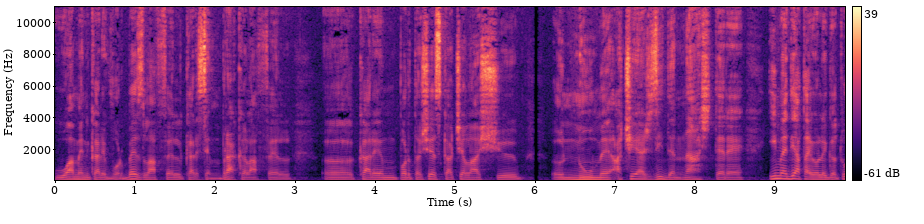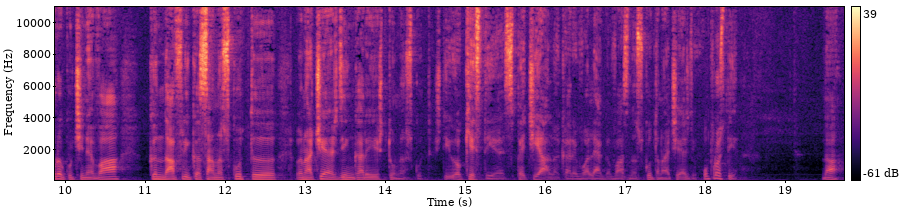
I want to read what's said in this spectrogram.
oameni care vorbesc la fel, care se îmbracă la fel, uh, care împărtășesc același uh, nume, aceeași zi de naștere. Imediat ai o legătură cu cineva când afli că s-a născut uh, în aceeași zi în care ești tu născut. Știi, o chestie specială care vă leagă, v-ați născut în aceeași zi. O prostie. Da?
